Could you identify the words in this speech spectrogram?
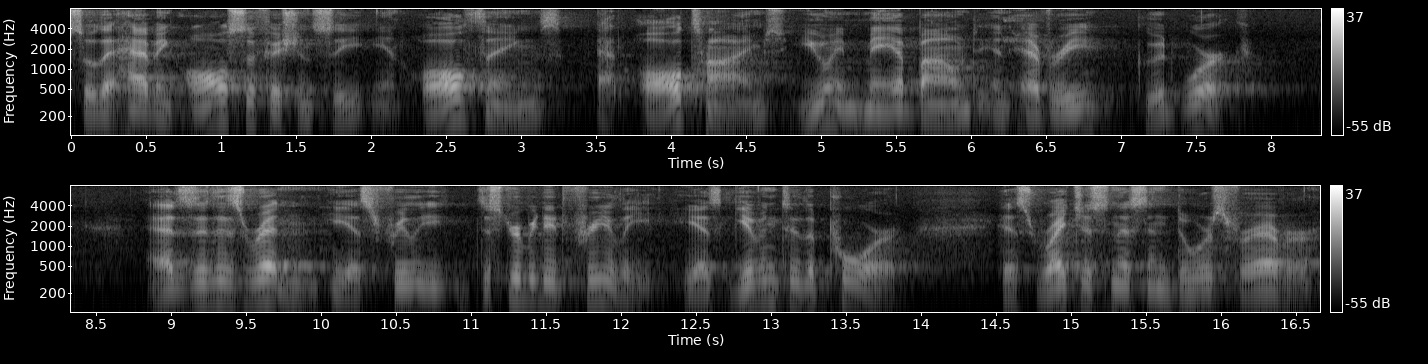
so that having all sufficiency in all things at all times, you may abound in every good work. As it is written, He has freely distributed freely, He has given to the poor, His righteousness endures forever.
